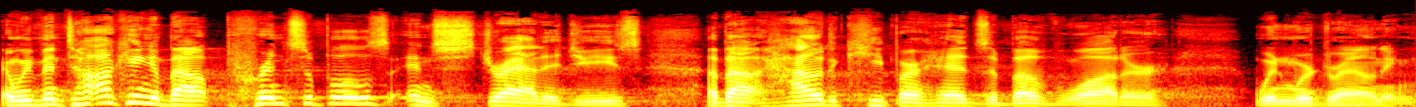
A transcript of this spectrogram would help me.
And we've been talking about principles and strategies about how to keep our heads above water when we're drowning.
